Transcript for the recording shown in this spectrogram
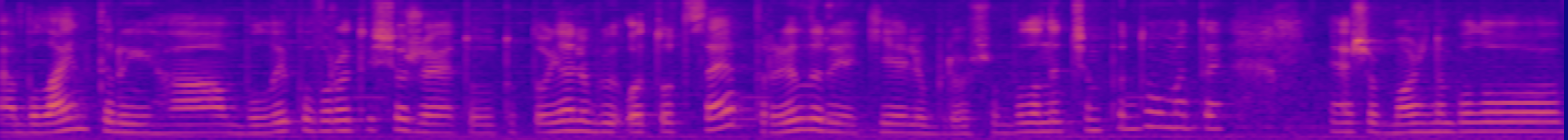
Е, Була інтрига, були повороти сюжету. Тобто я люблю от оце трилери, які я люблю, щоб було над чим подумати, е, щоб можна було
